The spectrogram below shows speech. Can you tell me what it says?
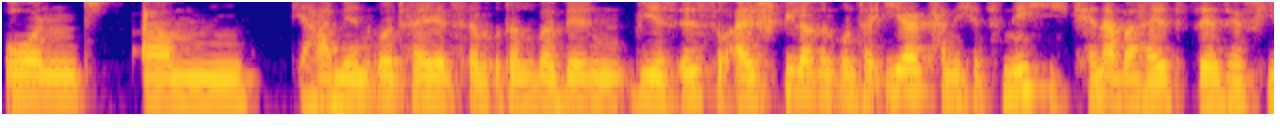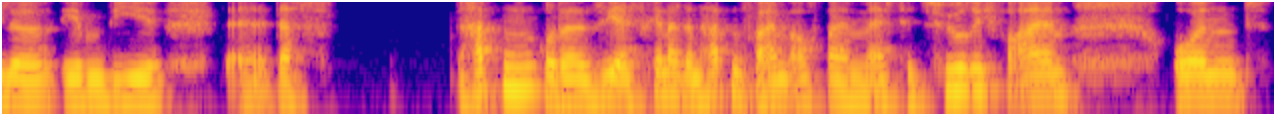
und ähm, ja, mir ein Urteil jetzt darüber bilden, wie es ist. So als Spielerin unter ihr kann ich jetzt nicht. Ich kenne aber halt sehr, sehr viele eben, die äh, das hatten oder sie als Trainerin hatten, vor allem auch beim FC Zürich vor allem. Und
